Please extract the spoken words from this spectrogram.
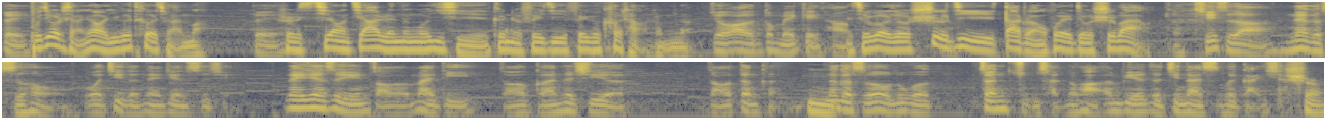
对不就是想要一个特权嘛？对，是希望家人能够一起跟着飞机飞个客场什么的，就奥兰都没给他。结果就世纪大转会就失败了。其实啊，那个时候我记得那件事情，那件事情找了麦迪，找了格兰特希尔，找了邓肯。嗯那个时候如果真组成的话，NBA 的近代史会改写。是，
